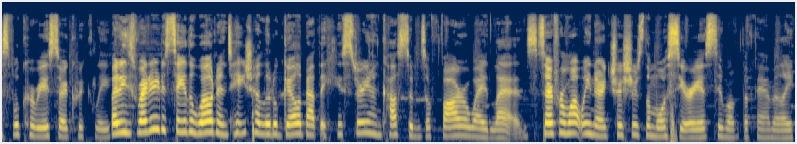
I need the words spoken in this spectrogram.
successful career so quickly, but he's ready to see the world and teach her little girl about the history and customs of faraway lands. So, from what we know, Trisha is the more serious sim of the family.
